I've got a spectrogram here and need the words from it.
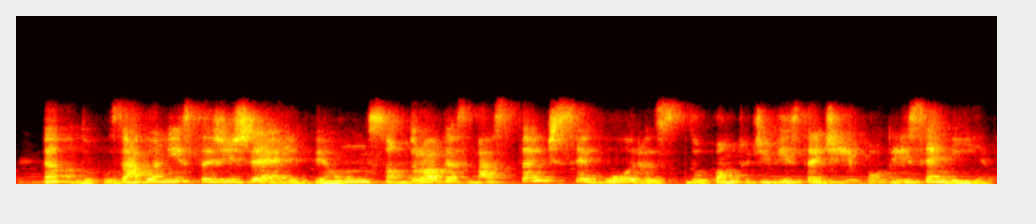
Fernando, os agonistas de GLP-1 são drogas bastante seguras do ponto de vista de hipoglicemia.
